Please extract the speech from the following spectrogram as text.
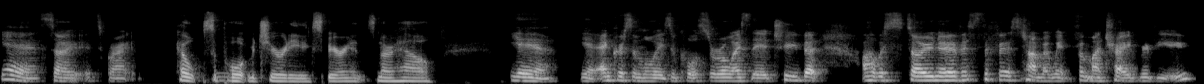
yeah so it's great. Help support maturity experience know how. Yeah yeah and chris and louise of course are always there too but i was so nervous the first time i went for my trade review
